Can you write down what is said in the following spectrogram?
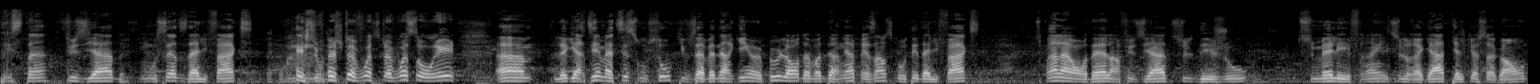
Tristan, fusillade, Moussets d'Halifax. Ouais, je, vois- je te vois, je te vois sourire. Euh, le gardien Mathis Rousseau qui vous avait nargué un peu lors de votre dernière présence du côté d'Halifax. Tu prends la rondelle en fusillade, tu le déjoues, tu mets les freins et tu le regardes quelques secondes.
